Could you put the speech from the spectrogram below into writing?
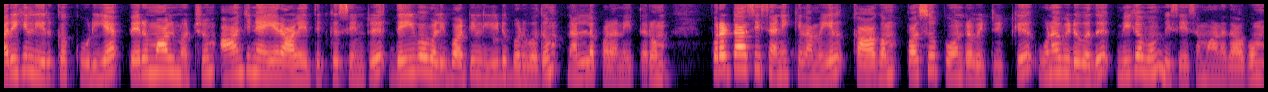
அருகில் இருக்கக்கூடிய பெருமாள் மற்றும் ஆஞ்சநேயர் ஆலயத்திற்கு சென்று தெய்வ வழிபாட்டில் ஈடுபடுவதும் நல்ல பலனை தரும். புரட்டாசி சனிக்கிழமையில் காகம் பசு போன்றவற்றிற்கு உணவிடுவது மிகவும் விசேஷமானதாகும்.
